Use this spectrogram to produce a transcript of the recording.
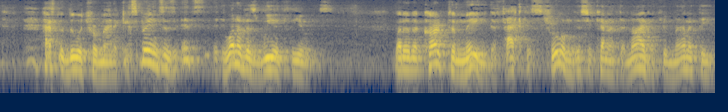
has to do with traumatic experiences. It's one of his weird theories. But it occurred to me, the fact is true, and this you cannot deny, that humanity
